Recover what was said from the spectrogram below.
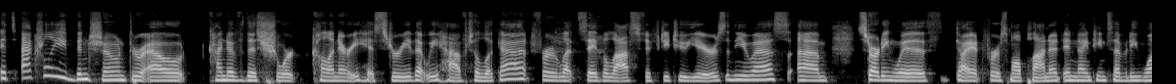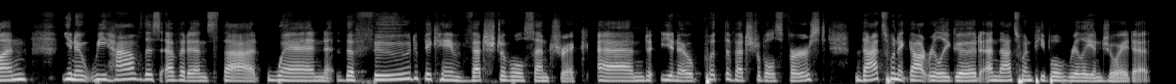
It's actually been shown throughout kind of this short culinary history that we have to look at for, let's say, the last 52 years in the US, um, starting with Diet for a Small Planet in 1971. You know, we have this evidence that when the food became vegetable centric and, you know, put the vegetables first, that's when it got really good. And that's when people really enjoyed it.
